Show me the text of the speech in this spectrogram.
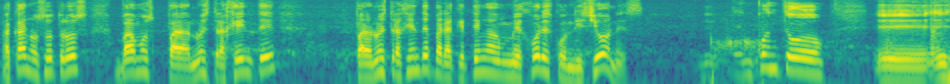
acá nosotros vamos para nuestra gente, para nuestra gente para que tengan mejores condiciones. ¿En cuánto eh,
